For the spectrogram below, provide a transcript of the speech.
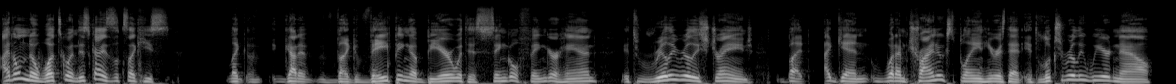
I don't know what's going. This guy looks like he's like got a like vaping a beer with his single finger hand. It's really really strange. But again, what I'm trying to explain here is that it looks really weird now.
